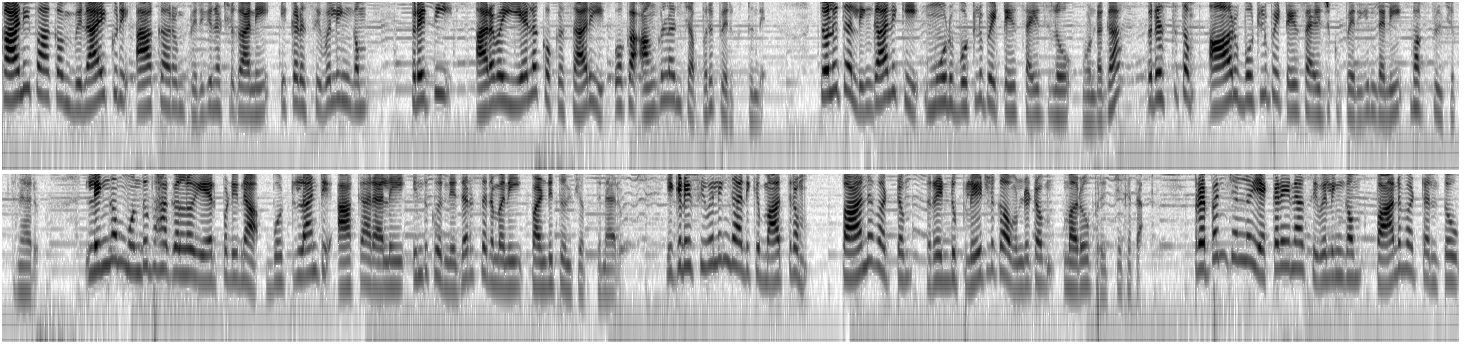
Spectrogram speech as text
కాణిపాకం వినాయకుడి ఆకారం పెరిగినట్లుగానే ఇక్కడ శివలింగం ప్రతి అరవై ఏళ్ళకొకసారి ఒక అంగుళం చప్పున పెరుగుతుంది. తొలుత లింగానికి మూడు బొట్లు పెట్టే సైజులో ఉండగా ప్రస్తుతం ఆరు బొట్లు పెట్టే సైజుకు పెరిగిందని భక్తులు చెప్తున్నారు. లింగం ముందు భాగంలో ఏర్పడిన బొట్టులాంటి ఆకారాలే ఇందుకు నిదర్శనమని పండితులు చెప్తున్నారు. ఇక్కడి శివలింగానికి మాత్రం పానవట్టం రెండు ప్లేట్లుగా ఉండటం మరో ప్రత్యేకత. ప్రపంచంలో ఎక్కడైనా శివలింగం పానవట్టంతో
